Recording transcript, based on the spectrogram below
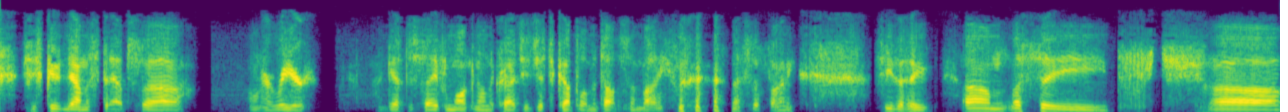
She's scooting down the steps uh on her rear. I guess to say from walking on the crutches, just a couple of them to talk to somebody. That's so funny. She's a hoot. Um, let's see. Uh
